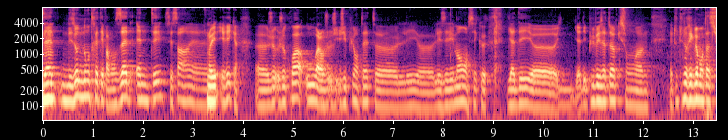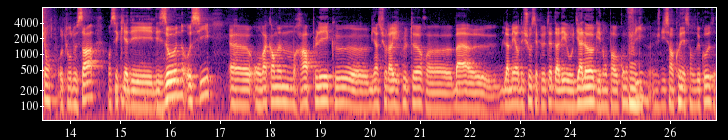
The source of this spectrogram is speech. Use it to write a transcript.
mhm. les zones non traitées, pardon, ZNT, c'est ça, hein, oui. Eric euh, je, crois, ou alors j'ai plus en tête euh, les, les, éléments, on sait qu'il y, a des, il y a des pulvérisateurs qui sont. il y a toute une réglementation autour de ça, on sait qu'il y a des, des zones aussi. On va quand même rappeler que, bien sûr, l'agriculteur, bah, la meilleure des choses, c'est peut-être d'aller au dialogue et non pas au conflit. Mhm. Je dis ça en connaissance de cause.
